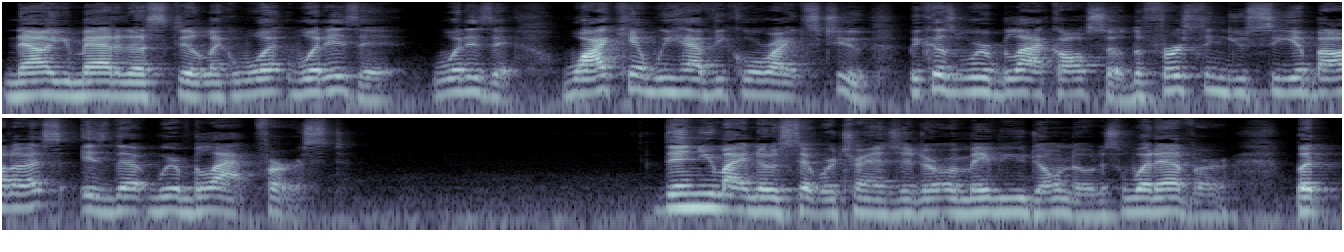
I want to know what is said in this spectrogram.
Now you're mad at us still. Like, what, what is it? What is it? Why can't we have equal rights too? Because we're black also. The first thing you see about us is that we're black first then you might notice that we're transgender, or maybe you don't notice, whatever. But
